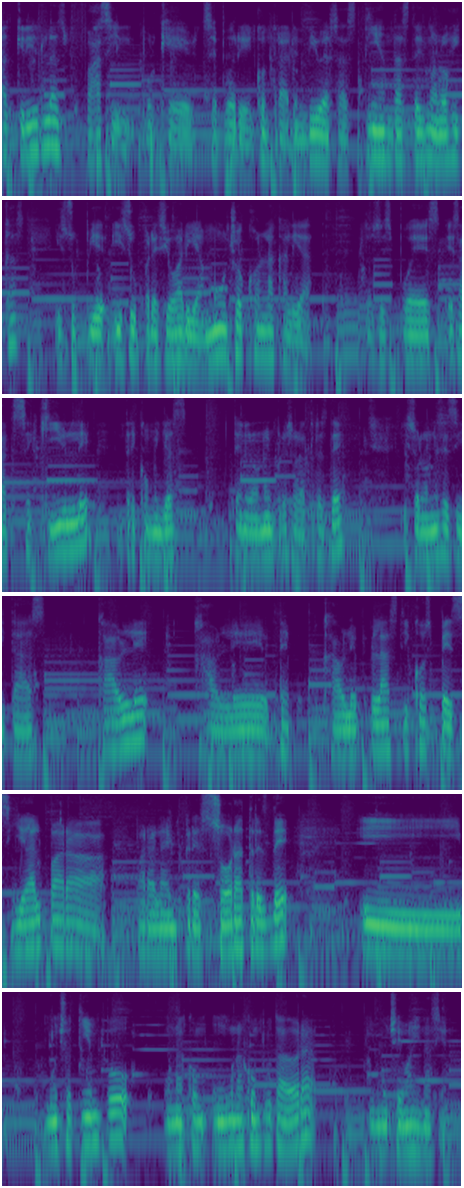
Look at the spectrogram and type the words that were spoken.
Adquirirla es fácil porque se podría encontrar en diversas tiendas tecnológicas y su, y su precio varía mucho con la calidad. Entonces pues es asequible, entre comillas, tener una impresora 3D y solo necesitas cable, cable cable plástico especial para, para la impresora 3D y mucho tiempo, una, una computadora y mucha imaginación.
